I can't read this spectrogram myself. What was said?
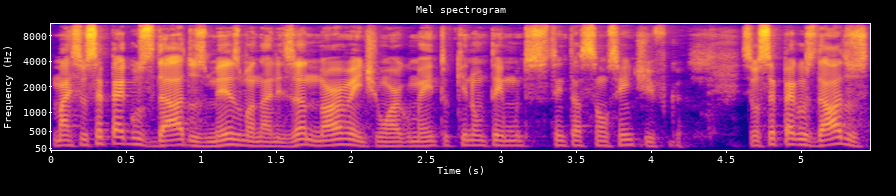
Mas se você pega os dados mesmo, analisando, normalmente um argumento que não tem muita sustentação científica. Se você pega os dados,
